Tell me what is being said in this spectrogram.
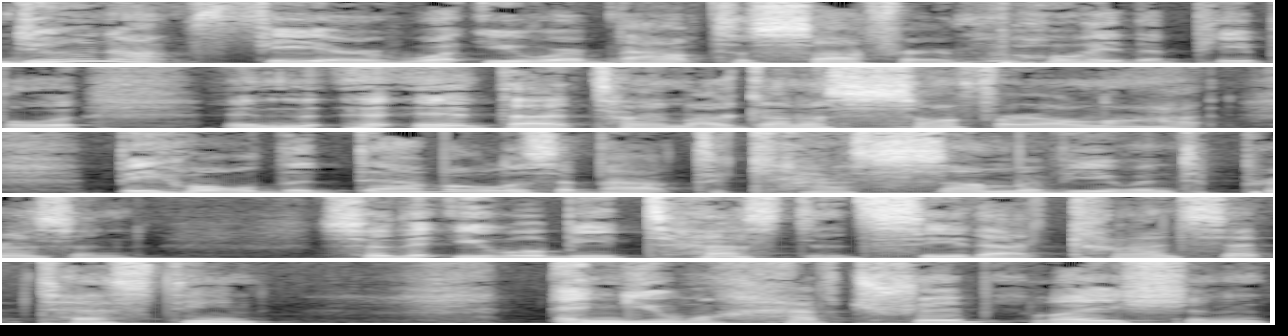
Do not fear what you are about to suffer. And boy, the people in, at that time are going to suffer a lot. Behold, the devil is about to cast some of you into prison so that you will be tested. See that concept, testing? and you will have tribulation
